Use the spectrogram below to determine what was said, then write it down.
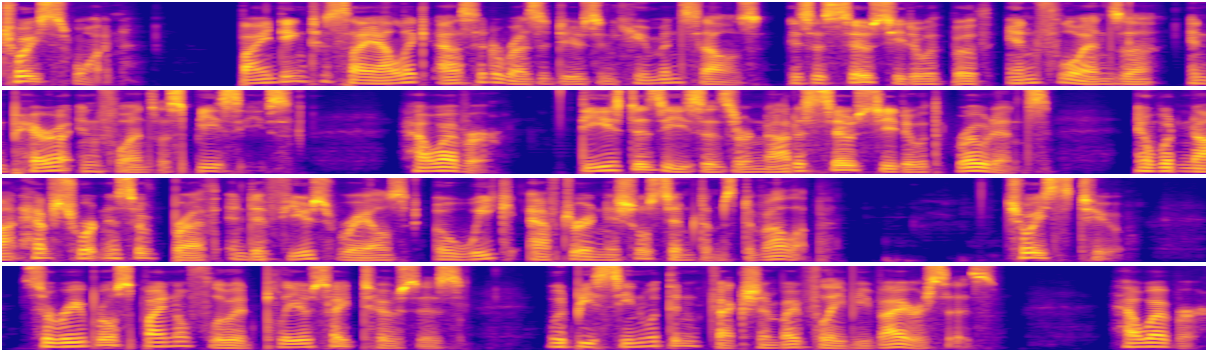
Choice 1 Binding to sialic acid residues in human cells is associated with both influenza and parainfluenza species. However, these diseases are not associated with rodents and would not have shortness of breath and diffuse rales a week after initial symptoms develop. Choice 2 Cerebral spinal fluid pleocytosis would be seen with infection by flaviviruses. However,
